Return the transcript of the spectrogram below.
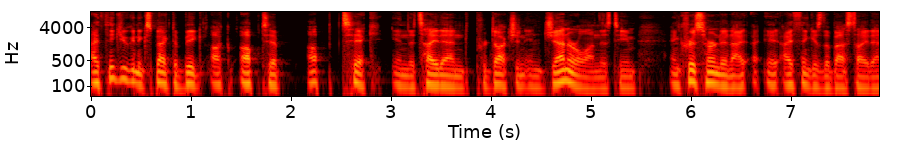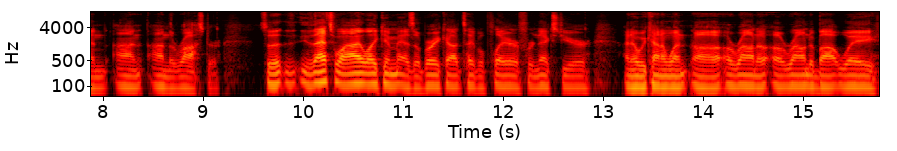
i think you can expect a big up, uptick uptick in the tight end production in general on this team. And Chris Herndon, I I think, is the best tight end on on the roster. So that's why I like him as a breakout type of player for next year. I know we kind of went uh, around a, a roundabout way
